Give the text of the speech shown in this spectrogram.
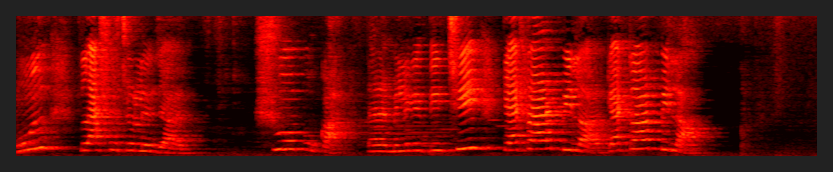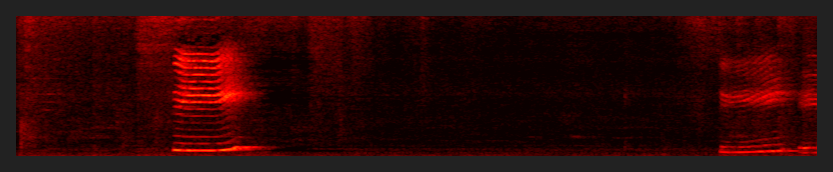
মূল ক্লাসে চলে যান শুয়োপোকা তাহলে আমি লিখে দিচ্ছি caterpillar caterpillar C C A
